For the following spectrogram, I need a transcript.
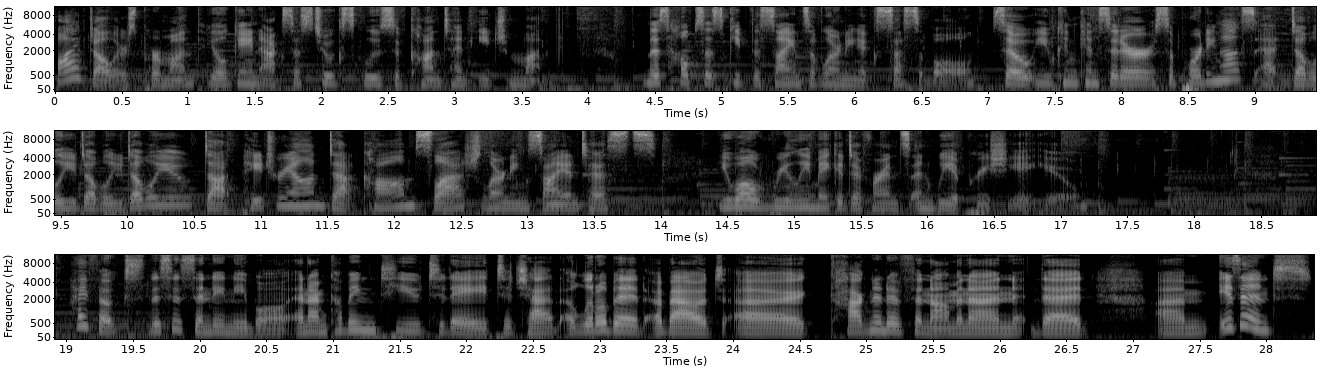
$5 per month, you'll gain access to exclusive content each month. This helps us keep the science of learning accessible. So you can consider supporting us at www.patreon.com slash learning scientists. You all really make a difference and we appreciate you. Hi, folks. This is Cindy Nebel, and I'm coming to you today to chat a little bit about a cognitive phenomenon that um, isn't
